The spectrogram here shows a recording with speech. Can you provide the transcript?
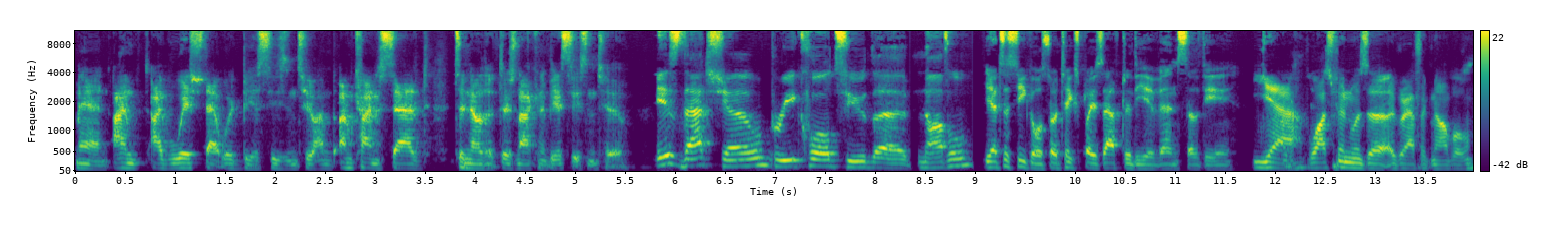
man, I'm. I wish that would be a season two. I'm. I'm kind of sad to know that there's not going to be a season two. Is that show prequel to the novel? Yeah, it's a sequel, so it takes place after the events of the. Yeah, Watchmen was a, a graphic novel.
